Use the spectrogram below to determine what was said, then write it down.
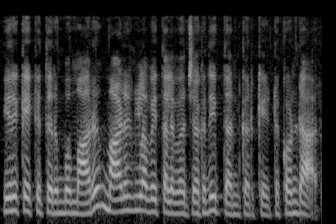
இருக்கைக்கு திரும்புமாறு மாநிலங்களவைத் தலைவர் ஜெகதீப் தன்கர் கேட்டுக் கொண்டார்.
